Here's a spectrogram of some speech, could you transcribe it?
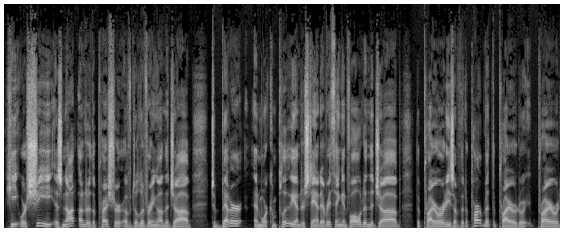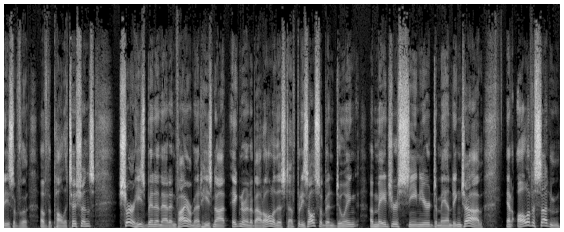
he or she is not under the pressure of delivering on the job to better and more completely understand everything involved in the job, the priorities of the department, the priority, priorities of the of the politicians. Sure, he's been in that environment. He's not ignorant about all of this stuff, but he's also been doing a major senior demanding job. And all of a sudden,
